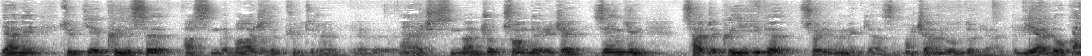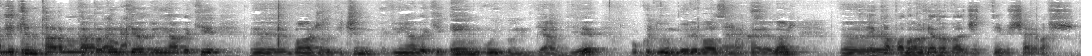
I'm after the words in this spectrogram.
Yani Türkiye kıyısı aslında bağcılık kültürü e, açısından çok son derece zengin. Sadece kıyıyı da söylememek lazım. İç Anadolu da öyle. Bir yerde okumuştum. Yani bütün tarımlar Kapadokya dünyadaki e, bağcılık için dünyadaki en uygun yer diye okuduğum böyle bazı makaleler e, E, vardı. Kapadokya'da da ciddi bir şey var.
